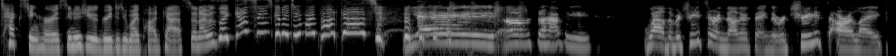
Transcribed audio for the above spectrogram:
texting her as soon as you agreed to do my podcast, and I was like, "Guess who's going to do my podcast?" Yay! oh, I'm so happy. Well, the retreats are another thing. The retreats are like,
